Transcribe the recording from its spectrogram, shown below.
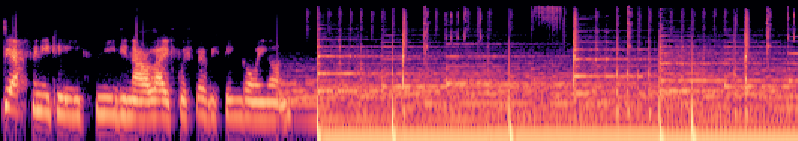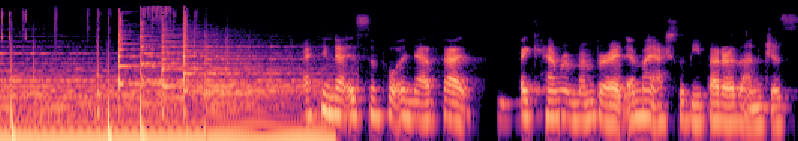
definitely need in our life with everything going on. I think that is simple enough that i can remember it. It might actually be better than just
